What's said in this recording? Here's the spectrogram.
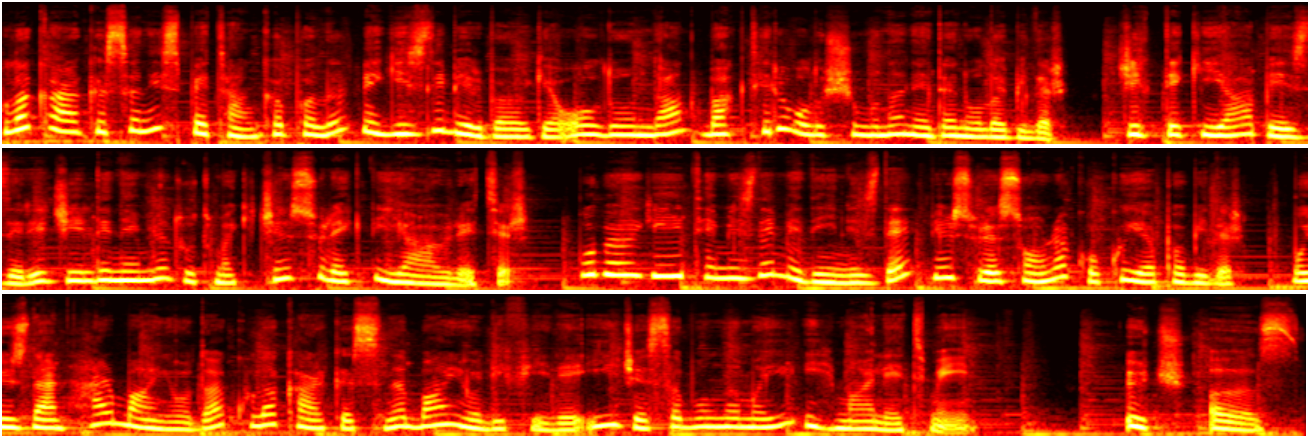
Kulak arkası nispeten kapalı ve gizli bir bölge olduğundan bakteri oluşumuna neden olabilir. Ciltteki yağ bezleri cildi nemli tutmak için sürekli yağ üretir. Bu bölgeyi temizlemediğinizde bir süre sonra koku yapabilir. Bu yüzden her banyoda kulak arkasını banyo lifiyle iyice sabunlamayı ihmal etmeyin. 3. Ağız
